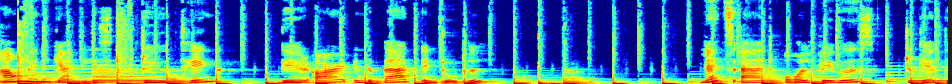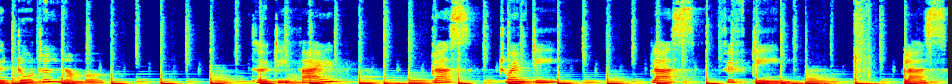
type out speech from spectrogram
How many candies do you think there are in the pack in total? Let's add all flavors to get the total number. 35 plus 20 plus 15 plus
